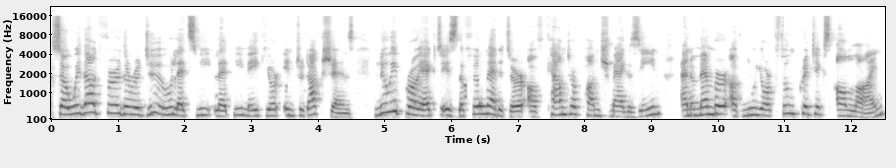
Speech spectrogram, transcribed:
So without further ado, let's me, let me make your introductions. Louis Proyect is the film editor of Counterpunch magazine and a member of New York Film Critics Online.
